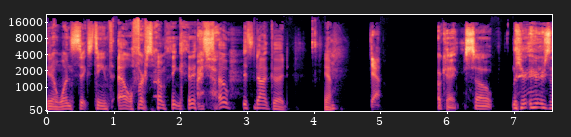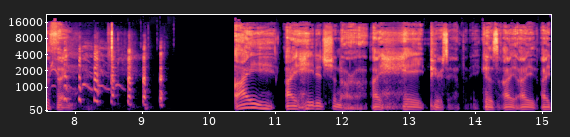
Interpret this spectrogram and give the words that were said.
you know, one sixteenth elf or something. And it's don't- so it's not good. Yeah, yeah. Okay, so here, here's the thing. I I hated Shannara. I hate Piers Anthony because I, I I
